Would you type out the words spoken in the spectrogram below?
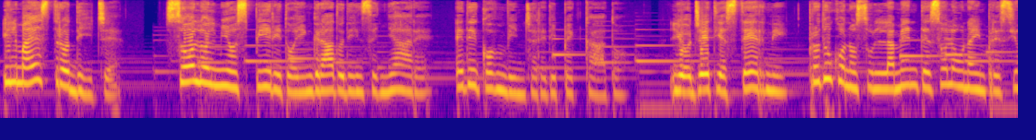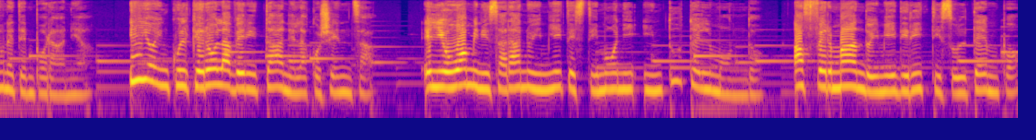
Il Maestro dice, solo il mio spirito è in grado di insegnare e di convincere di peccato. Gli oggetti esterni producono sulla mente solo una impressione temporanea. Io inculcherò la verità nella coscienza e gli uomini saranno i miei testimoni in tutto il mondo, affermando i miei diritti sul tempo,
